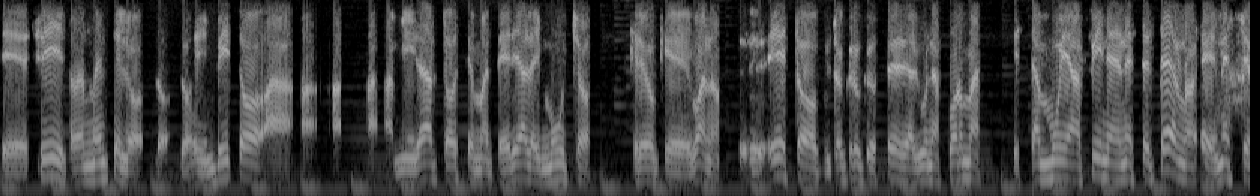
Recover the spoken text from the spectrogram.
eh, sí, realmente los invito a, mirar todo este material, hay mucho, creo que, bueno, esto yo creo que ustedes de alguna forma están muy afines en este terno, en este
